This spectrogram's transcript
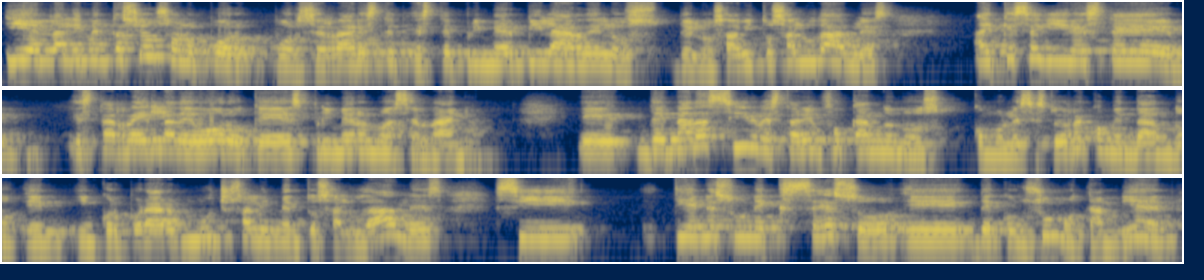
Y en la alimentación, solo por, por cerrar este, este primer pilar de los, de los hábitos saludables, hay que seguir este, esta regla de oro que es primero no hacer daño. Eh, de nada sirve estar enfocándonos, como les estoy recomendando, en incorporar muchos alimentos saludables si tienes un exceso eh, de consumo también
